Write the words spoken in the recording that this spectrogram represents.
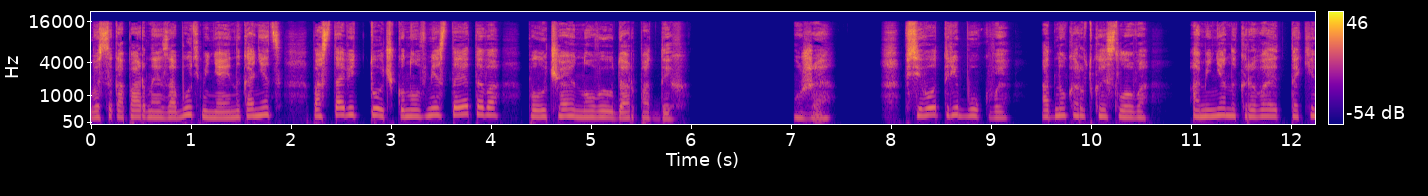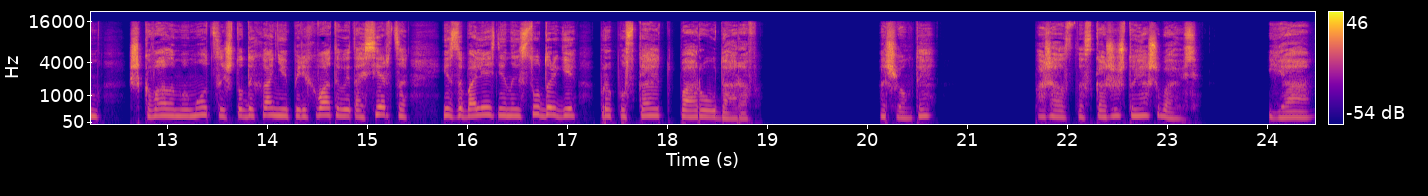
высокопарное «забудь меня» и, наконец, поставить точку, но вместо этого получаю новый удар под дых. Уже. Всего три буквы, одно короткое слово, а меня накрывает таким шквалом эмоций, что дыхание перехватывает, а сердце из-за болезненной судороги пропускает пару ударов. «О чем ты?» «Пожалуйста, скажи, что я ошибаюсь». «Я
